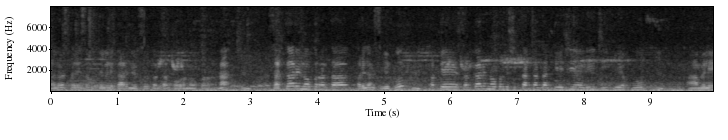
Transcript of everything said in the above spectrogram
ನಗರ ಸ್ಥಳೀಯ ಸಂಸ್ಥೆಗಳಲ್ಲಿ ಕಾರ್ಯನಿರ್ವಹಿಸತಕ್ಕಂಥ ಪೌರ ನೌಕರರನ್ನ ಸರ್ಕಾರಿ ನೌಕರ ಅಂತ ಪರಿಗಣಿಸಬೇಕು. ಮತ್ತು ಸರ್ಕಾರಿ ನೌಕರಿಗೆ ಸಿಗ್ತಕ್ಕಂಥ K G I D G P F ಆಮೇಲೆ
